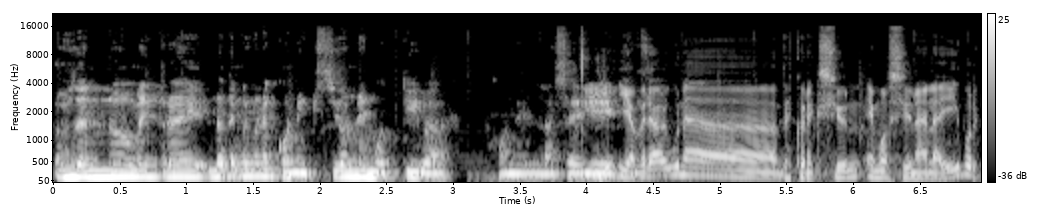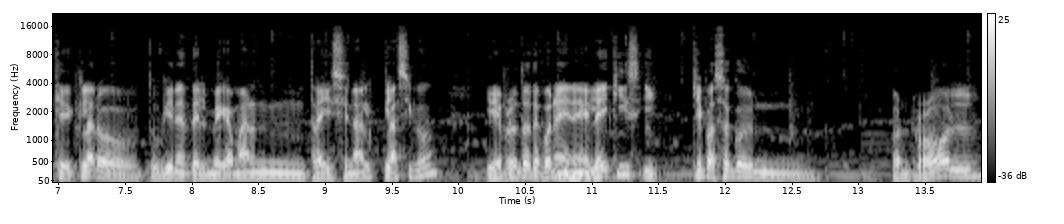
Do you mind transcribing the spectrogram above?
o sea, no me trae, no tengo ninguna conexión emotiva con la serie. ¿Y, habrá alguna desconexión emocional ahí? Porque, claro, tú vienes del Mega Man tradicional, clásico, y de pronto te ponen en el X. ¿Y qué pasó con, con Roll?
